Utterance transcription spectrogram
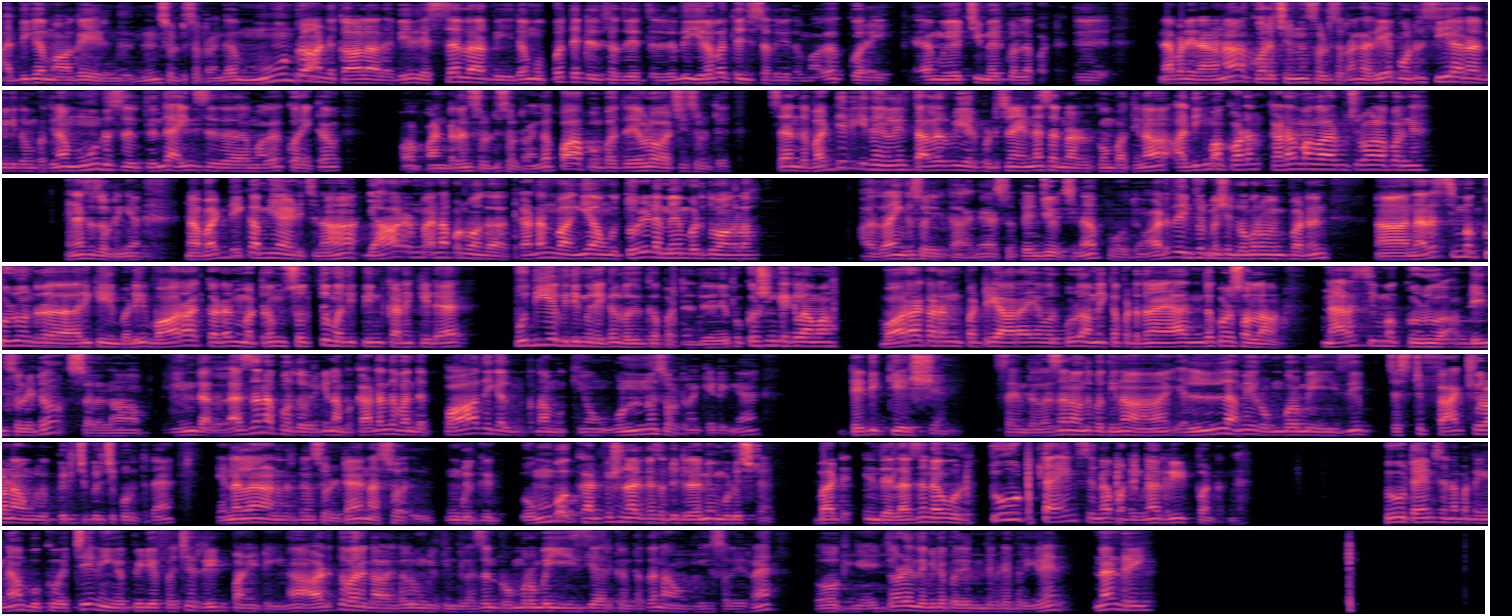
அதிகமாக இருந்ததுன்னு சொல்லிட்டு சொல்றாங்க. மூன்று ஆண்டு கால அளவில் எஸ்எல்ஆர் விகிதம் முப்பத்தெட்டு சதவீதத்திலிருந்து இருபத்தஞ்சு சதவீதமாக குறைக்க முயற்சி மேற்கொள்ளப்பட்டது. என்ன பண்ணிடுறாங்கன்னா குறைச்சுன்னு சொல்லிட்டு சொல்றாங்க. அதே போன்று சிஆர்ஆர் விகிதம் பாத்தீங்கன்னா மூன்று சதவீதத்திலிருந்து ஐந்து சதவீதமாக குறைக்க பண்றேன்னு சொல்லிட்டு சொல்றாங்க. பாப்போம் பார்த்து எவ்வளவு ஆச்சுன்னு சொல்லிட்டு. சார் இந்த வட்டி விகிதங்களில் தளர்வு ஏற்பட்டுச்சுன்னா என்ன சார் நடக்கும்? பாத்தீங்கன்னா அதிகமா கடன் கடன் வாங்க ஆரம்பிச்சிருவாங்களா பாருங்க. என்ன சார் சொல்றீங்க? நான் வட்டி கம்மி ஆயிடுச்சுன்னா யாருன்னா என்ன பண்ணுவாங்க? கடன் வாங்கி அவங்க தொழிலை மேம்படுத்துவாங்களா? அதுதான் இங்க சொல்லியிருக்காங்க. ஸோ தெரிஞ்சு வச்சுன்னா போதும். அடுத்த இன்ஃபர்மேஷன் ரொம்ப ரொம்ப இம்பார்ட்டன்ட் நரசிம்ம குழுன்ற அறிக்கையின்படி வாராக்கடன் மற்றும் சொத்து மதிப்பின் கணக்கிட புதிய விதிமுறைகள் வகுக்கப்பட்டது. இப்ப கொஸ்டின் கேட்கலாமா? வாராக்கடன் பற்றி ஆராய ஒரு குழு அமைக்கப்பட்டதுன்னா இந்த குழு சொல்லலாம். நரசிம்ம குழு அப்படின்னு சொல்லிட்டு சொல்லலாம். இந்த லெசனை பொறுத்த வரைக்கும் நம்ம கடந்து வந்த பாதைகள் மட்டும் தான் முக்கியம். ஒன்னு சொல்றேன் கேட்டுங்க டெடிகேஷன் சார் இந்த லெசனை வந்து பாத்தீங்கன்னா எல்லாமே ரொம்ப ரொம்ப ஈஸி ஜஸ்ட் ஃபேக்சுவலா நான் உங்களுக்கு பிரிச்சு பிரிச்சு கொடுத்துட்டேன். என்னெல்லாம் நடந்திருக்குன்னு சொல்லிட்டேன். நான் சொ- உங்களுக்கு ரொம்ப கன்ஃபியூஷனா இருக்க சப்ஜெக்ட் எல்லாமே முடிச்சிட்டேன். பட் இந்த லெசனை ஒரு டூ டைம்ஸ் என்ன பண்றீங்கன்னா ரீட் பண்றேங்க. டூ டைம்ஸ் என்ன பண்றீங்கன்னா புக் வச்சு நீங்க பிடிஎஃப் வச்சு ரீட் பண்ணிட்டீங்கன்னா அடுத்த வர காலங்கள் உங்களுக்கு இந்த லெசன் ரொம்ப ரொம்ப ஈஸியா இருக்குன்றதை நான் உங்களுக்கு சொல்லிடுறேன். ஓகேங்க. இதோட இந்த வீடியோ பதிவு விடைபெறுகிறேன். நன்றி.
